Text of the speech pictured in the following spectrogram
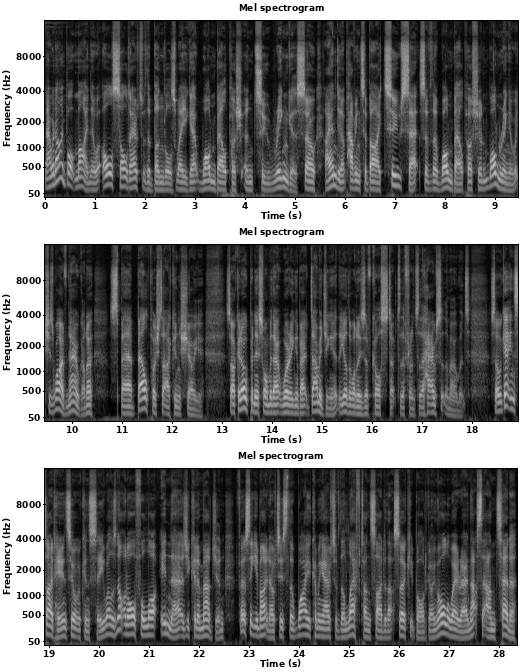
now when I bought mine they were all sold out of the bundles where you get one bell push and two ringers so I ended up having to buy two sets of the one bell push and one ringer which is why I've now got a spare bell push that I can show you. So I can open this one without worrying about damaging it. The other one is of course stuck to the front of the house at the moment. So we'll get inside here and see what we can see. Well there's not an awful lot in there as you can imagine. First thing you might notice the wire coming out of the left hand side of that circuit board going all the way around that's the antenna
